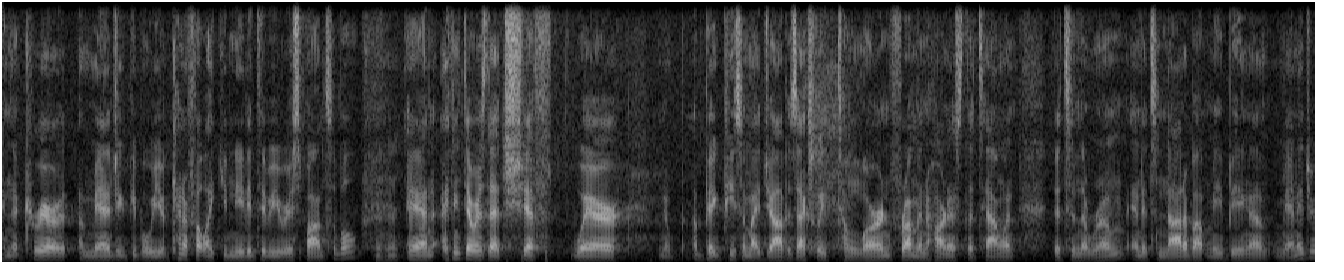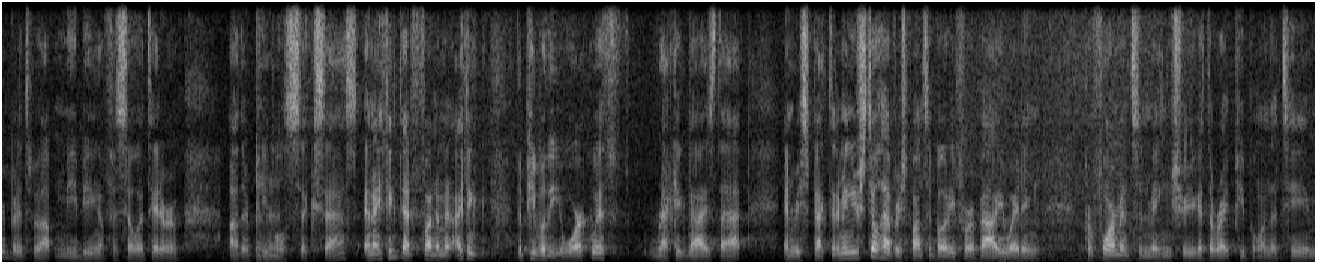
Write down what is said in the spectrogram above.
in the career of managing people where you kind of felt like you needed to be responsible, and I think there was that shift where, you know, a big piece of my job is actually to learn from and harness the talent that's in the room, and it's not about me being a manager, but it's about me being a facilitator of other mm-hmm. people's success, and I think that fundament, I think the people that you work with recognize that and respect it. I mean, you still have responsibility for evaluating performance and making sure you get the right people on the team.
